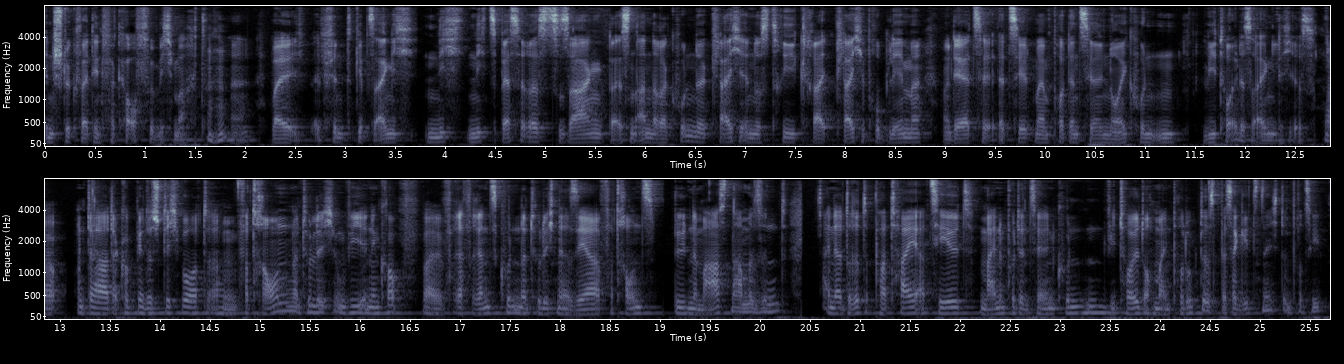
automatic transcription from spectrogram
ein Stück weit den Verkauf für mich macht. Mhm. Ja, weil ich finde, gibt es eigentlich nicht, nichts Besseres zu sagen, da ist ein anderer Kunde, gleiche Industrie, gleiche Probleme und der erzähl, erzählt meinem potenziellen Neukunden, wie toll das eigentlich ist. Ja, und da, da kommt mir das Stichwort ähm, Vertrauen natürlich irgendwie in den Kopf, weil Referenzkunden natürlich eine sehr vertrauensbildende Maßnahme sind eine dritte Partei erzählt meinem potenziellen Kunden, wie toll doch mein Produkt ist. Besser geht's nicht im Prinzip.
